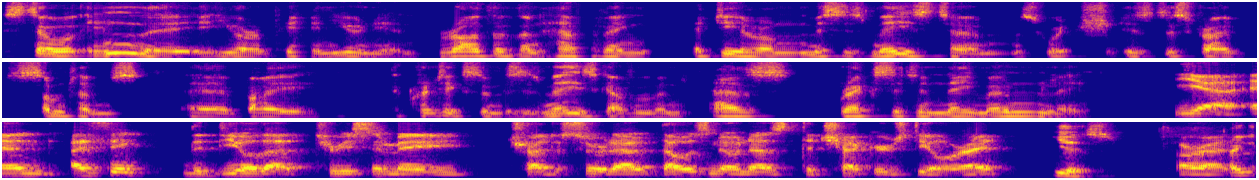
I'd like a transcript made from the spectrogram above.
still in the European Union rather than having a deal on Mrs. May's terms, which is described sometimes uh, by the critics of Mrs. May's government as Brexit in name only. Yeah, and I think the deal that Theresa May tried to sort out that was known as the Chequers deal, right? Yes. All right. I,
